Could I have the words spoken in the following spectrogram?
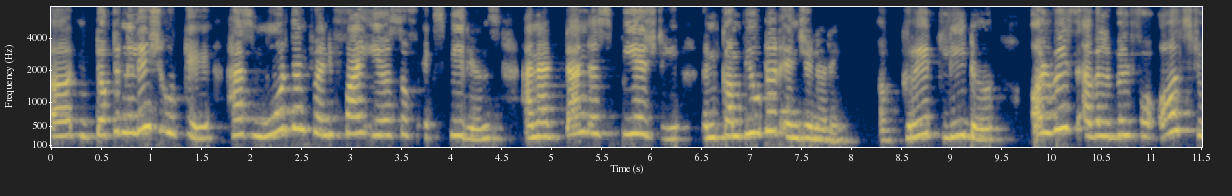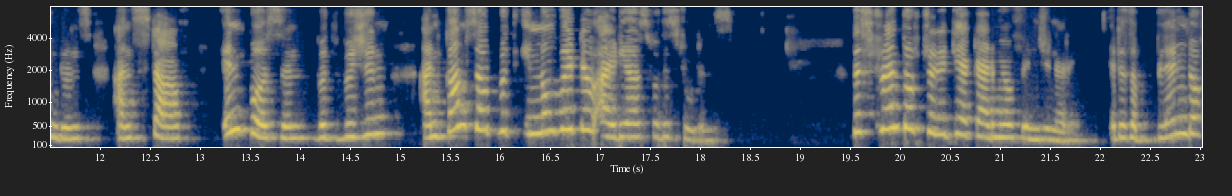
uh, Dr. Nilesh Uke has more than 25 years of experience and had done his PhD in computer engineering. A great leader, always available for all students and staff in person with vision and comes out with innovative ideas for the students. The strength of Trinity Academy of Engineering. It is a blend of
